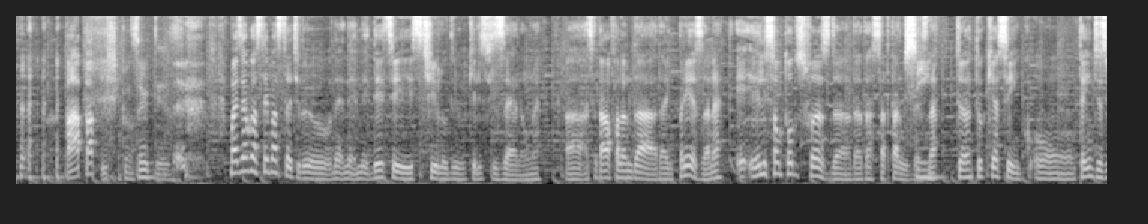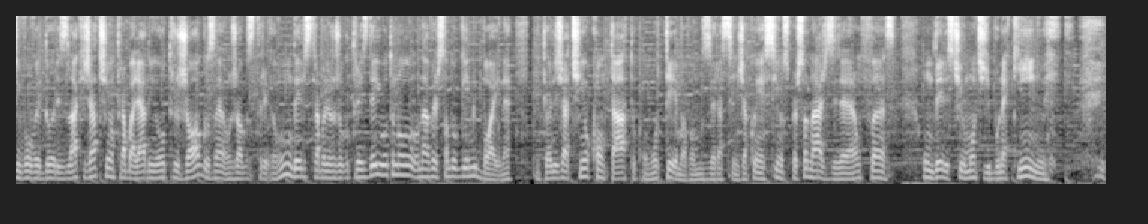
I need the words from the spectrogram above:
Papa ficha. Com certeza. Mas eu gostei bastante do, né, né, desse estilo do que eles fizeram, né? Ah, você tava falando da, da empresa, né? E- eles são todos fãs da, da- das tartarugas, Sim. né? Tanto que, assim, um- tem desenvolvedores lá que já tinham trabalhado em outros jogos, né? Os jogos um deles trabalhou no jogo 3D e o outro no- na versão do Game Boy, né? Então eles já tinham contato com o tema, vamos dizer assim. Já conheciam os personagens, eles eram fãs. Um deles tinha um monte de bonequinho.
